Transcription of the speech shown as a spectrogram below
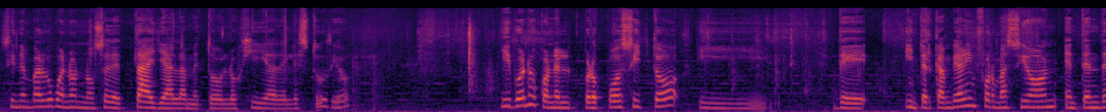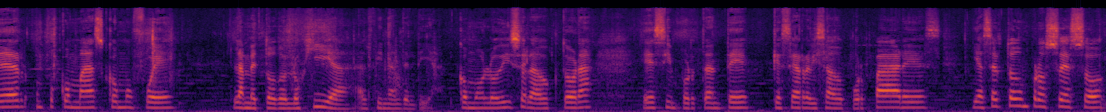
Sin embargo, bueno, no se detalla la metodología del estudio. Y bueno, con el propósito y de intercambiar información, entender un poco más cómo fue la metodología al final del día. Como lo dice la doctora, es importante que sea revisado por pares y hacer todo un proceso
